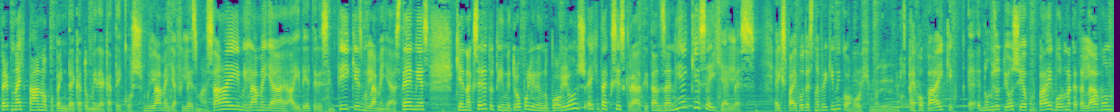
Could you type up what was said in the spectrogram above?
πρέπει να έχει πάνω από 50 εκατομμύρια κατοίκους. Μιλάμε για φυλές Μασάι, μιλάμε για ιδιαίτερες συνθήκες, μιλάμε για ασθένειες. Και να ξέρετε ότι η Μητρόπολη Ειρηνοπόλο έχει τα εξή κράτη: Τανζανία και Σεϊχέλες. Έχεις πάει ποτέ στην Αφρική, Νίκο; Όχι, Μαρία, δεν έχω. Έχω πάει και ε, νομίζω ότι όσοι έχουν πάει μπορούν να καταλάβουν,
